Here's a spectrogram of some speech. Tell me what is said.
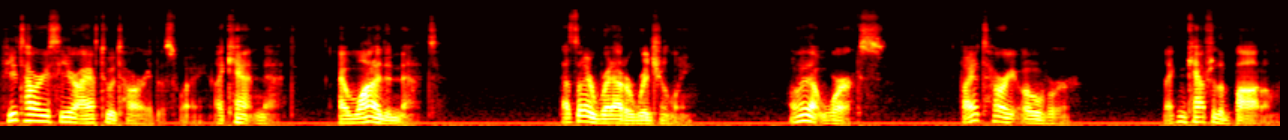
If he Atari's here, I have to Atari this way. I can't net. I wanted to net. That's what I read out originally. Think that works. If I Atari over, I can capture the bottom.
